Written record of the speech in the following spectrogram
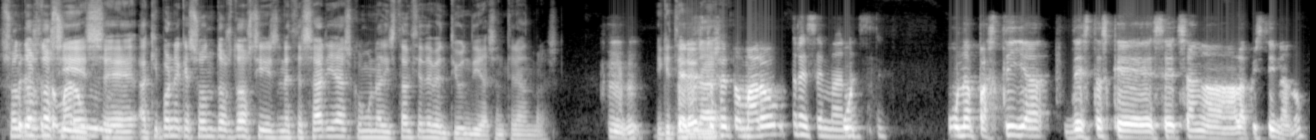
Son dos tomaron- dosis, eh, aquí pone que son dos dosis necesarias con una distancia de 21 días entre ambas. Y que Pero una... estos se tomaron Tres semanas. una pastilla de estas que se echan a la piscina, ¿no?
